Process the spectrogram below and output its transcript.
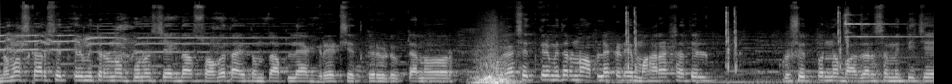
नमस्कार शेतकरी मित्रांनो पुनश्च एकदा स्वागत आहे तुमचं आपल्या ग्रेट शेतकरी यूट्यूब चॅनलवर बघा शेतकरी मित्रांनो आपल्याकडे महाराष्ट्रातील कृषी उत्पन्न बाजार समितीचे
